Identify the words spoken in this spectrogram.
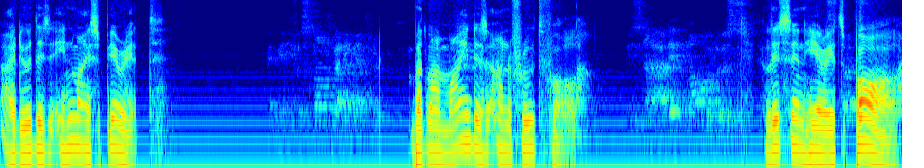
I do this in my spirit. But my mind is unfruitful. Listen here, it's Paul,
